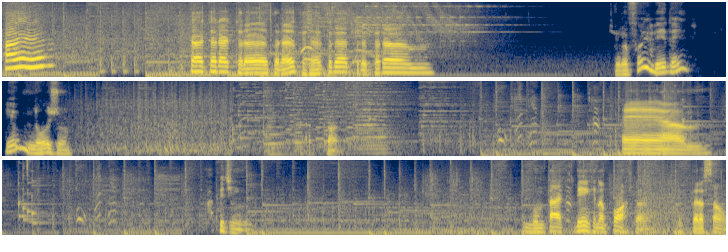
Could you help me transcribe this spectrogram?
Ah, é? Tirou foi vida, hein? Que nojo. Pronto. É... Rapidinho. Não tá bem aqui na porta? Recuperação.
